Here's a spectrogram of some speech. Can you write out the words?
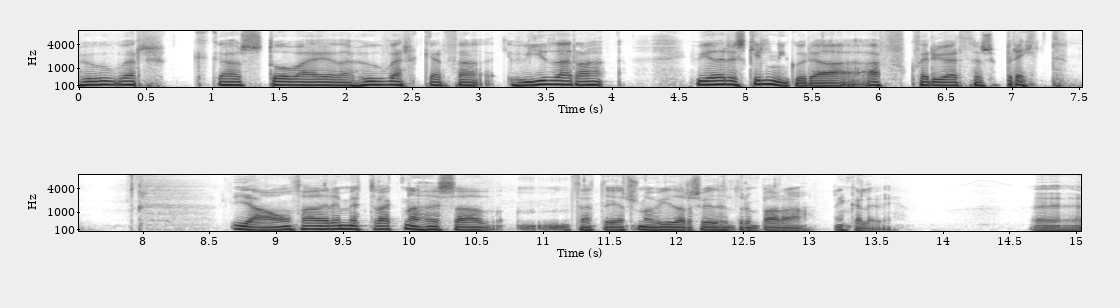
hugverkastofa eða hugverk er það víðara víðari skilningur eða af hverju er þessu breytt Já, það er einmitt vegna þess að þetta er svona víðara sviðheldur um bara engalefi. Eh,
